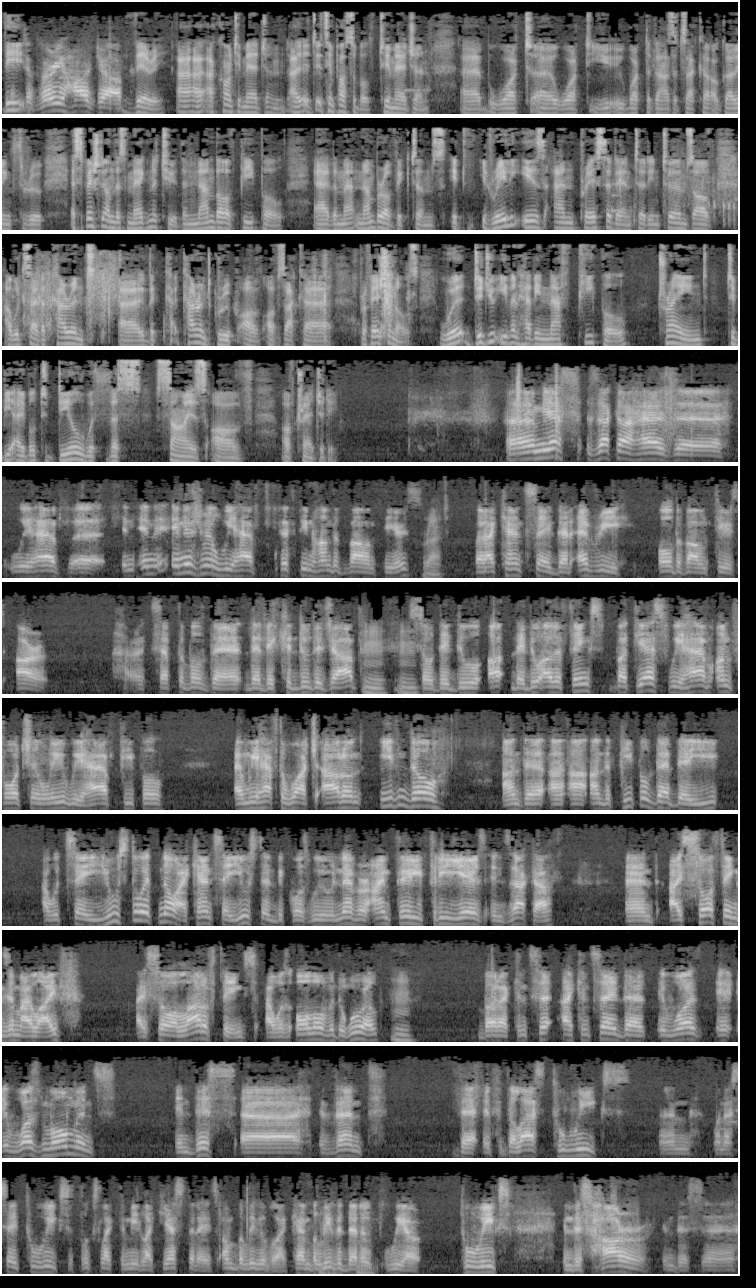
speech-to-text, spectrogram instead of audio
The, it's a very hard job. Very. I, I can't imagine. It, it's impossible to imagine uh, what uh, what you what the guys at Zaka are going through, especially on this magnitude. The number of people, uh, the ma- number of victims. It it really is unprecedented in terms of, I would say, the current uh, the cu- current group of of Zaka professionals. Were, did you even have enough people trained? To be able to deal with this size of of tragedy? Um, yes, Zaka has. Uh, we have uh, in in in Israel we have fifteen hundred volunteers. Right. But I can't say that every all the volunteers are are acceptable that that they can do the job. Mm, mm. So they do uh, they do other things. But yes, we have unfortunately we have people and we have to watch out on, even though on the, uh, uh, on the people that they, I would say used to it. No, I can't say used to it because we were never, I'm 33 years in Zaka and I saw things in my life. I saw a lot of things. I was all over the world. Mm. But I can say, I can say that it was, it, it was moments in this, uh, event that if the last two weeks, and when I say two weeks, it looks like to me like yesterday. It's unbelievable. I can't believe it that it, mm-hmm. we are two weeks in this horror, in this, uh,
